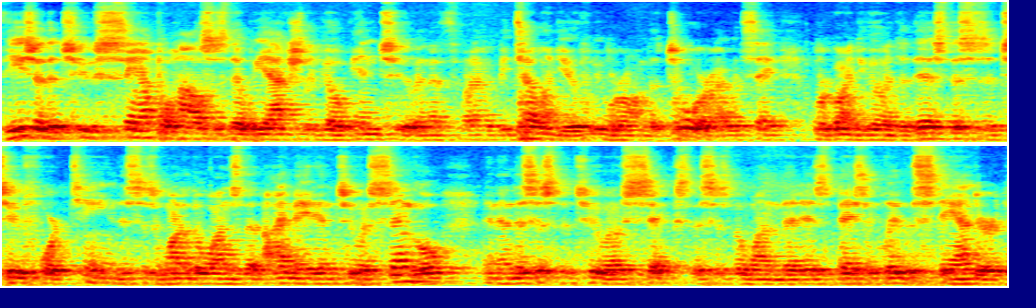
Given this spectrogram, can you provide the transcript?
these are the two sample houses that we actually go into, and that's what I would be telling you if we were on the tour. I would say, we're going to go into this, this is a 214, this is one of the ones that I made into a single, and then this is the 206. This is the one that is basically the standard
